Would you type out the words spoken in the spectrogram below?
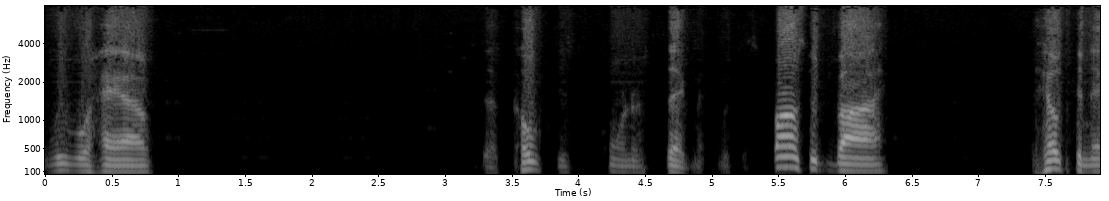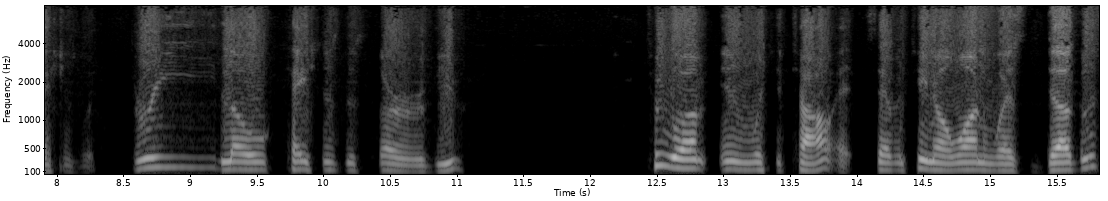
we will have the Coaches Corner segment, which is sponsored by Health Connections with three locations to serve you. Two of them in Wichita at 1701 West Douglas,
